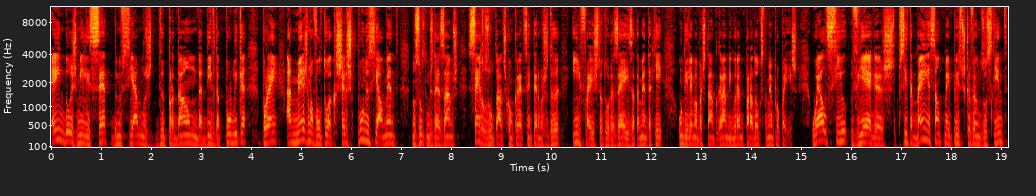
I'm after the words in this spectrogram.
em 2007, beneficiamos de perdão da dívida pública, porém, a mesma voltou a crescer exponencialmente nos últimos 10 anos, sem resultados concretos em termos de infraestruturas. É exatamente aqui um dilema bastante grande e um grande paradoxo também para o país. O Elcio Viegas, também em São Tomé e Príncipe, escreveu-nos o seguinte.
